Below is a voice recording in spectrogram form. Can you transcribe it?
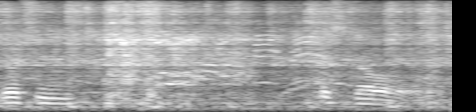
Versus pistol.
